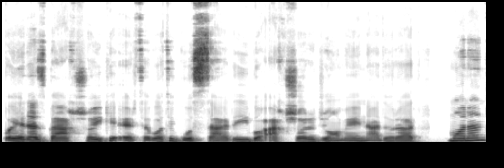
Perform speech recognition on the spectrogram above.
باید از بخشهایی که ارتباط گسترده‌ای با اخشار جامعه ندارد مانند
